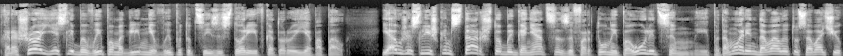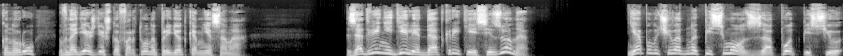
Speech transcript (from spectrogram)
Хорошо, если бы вы помогли мне выпутаться из истории, в которую я попал. Я уже слишком стар, чтобы гоняться за фортуной по улицам, и потому арендовал эту собачью конуру в надежде, что фортуна придет ко мне сама. За две недели до открытия сезона я получил одно письмо за подписью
